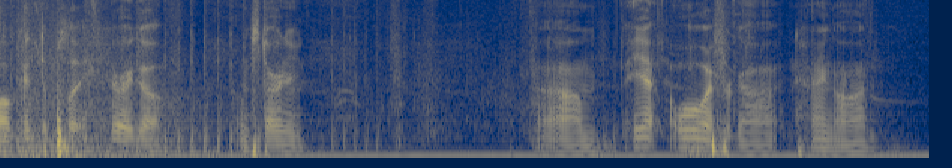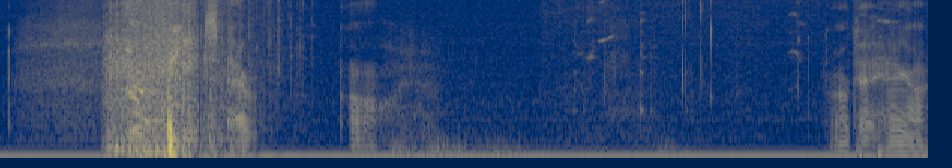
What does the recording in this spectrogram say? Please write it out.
I'll get to play. Here we go. I'm starting. Um, yeah, oh, I forgot. Hang on. Oh. Okay, hang on.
